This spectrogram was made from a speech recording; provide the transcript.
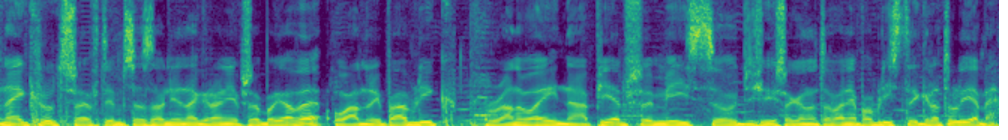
Najkrótsze w tym sezonie nagranie przebojowe One Republic, Runaway na pierwszym miejscu dzisiejszego notowania poblisty. Gratulujemy.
